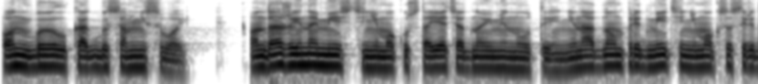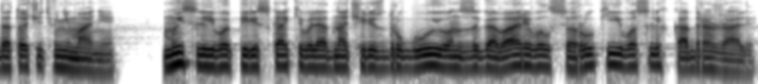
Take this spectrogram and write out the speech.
Он был как бы сам не свой. Он даже и на месте не мог устоять одной минуты, ни на одном предмете не мог сосредоточить внимание. Мысли его перескакивали одна через другую, он заговаривался, руки его слегка дрожали.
